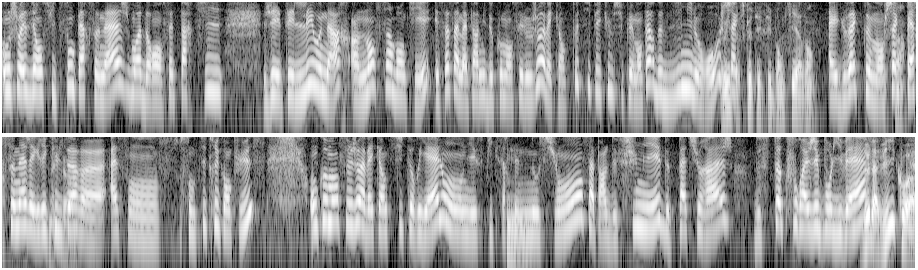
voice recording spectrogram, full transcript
On choisit ensuite son personnage. Moi, dans cette partie, j'ai été Léonard, un ancien banquier. Et ça, ça m'a permis de commencer le jeu avec un petit pécule supplémentaire de 10 000 euros. Oui, Chaque- parce que tu étais banquier avant. Exactement. Chaque ça. personnage agriculteur euh, a son, son petit truc en plus. On commence le jeu avec un tutoriel. On y explique certaines Hmm. notions. Ça parle de fumier, de pâturage, de stock fourragé pour l'hiver De la vie, quoi.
